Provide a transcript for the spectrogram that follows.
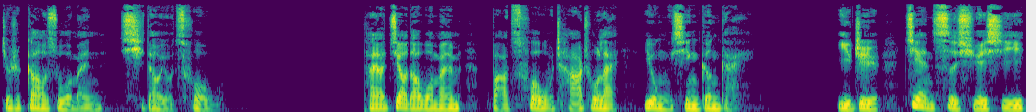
就是告诉我们祈祷有错误。他要教导我们把错误查出来，用心更改，以致渐次学习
